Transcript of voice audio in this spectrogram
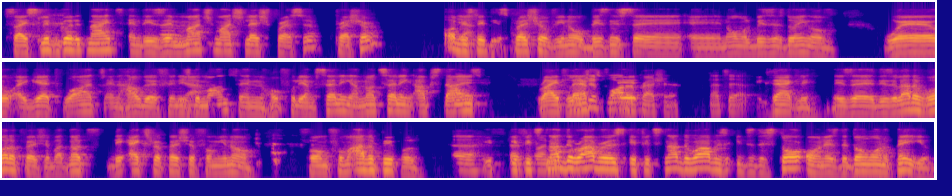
So I sleep good at night and there's a much, much less pressure, pressure. Obviously, this pressure of, you know, business, uh, uh, normal business doing of where I get what and how do I finish Yeah. the month. And hopefully I'm selling, I'm not selling ups, downs, Right. right, left. just water Uh, pressure. That's it. exactly. There's a, there's a lot of water pressure, but not the extra pressure from, you know, from, from other people. Uh, If, if it's funny. not the robbers, if it's not the robbers, it's the store owners that don't want to pay you.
